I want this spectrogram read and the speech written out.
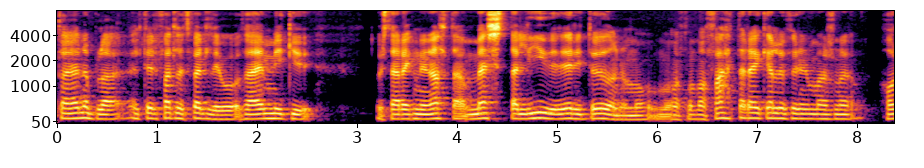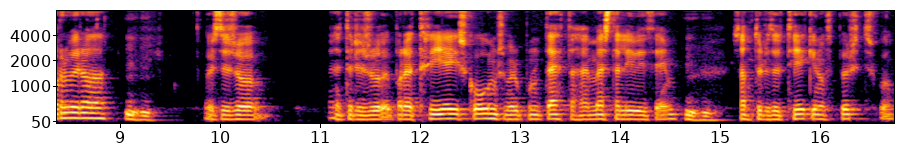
það er nefnilega, þetta er fallegt ferli og það er mikið, þú veist, það er einhvern veginn alltaf mesta lífið er í döðunum og maður, fattar ekki alveg fyrir en maður svona horfir á það mm -hmm. þú veist, þessu þetta er svo bara tré í skóum sem eru búin að detta, það er mesta lífið í þeim Mhm. samt eru þau tekin oft burt, sko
